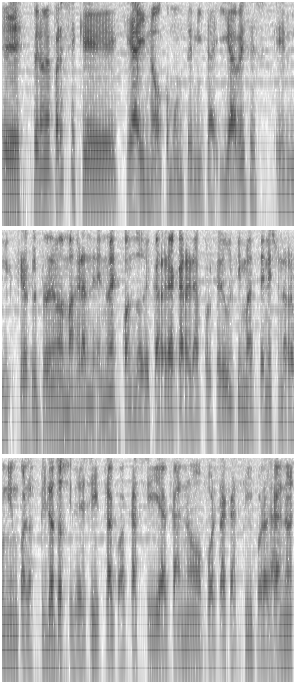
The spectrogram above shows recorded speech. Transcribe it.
Eh, pero me parece que, que hay, ¿no? Como un temita. Y a veces el, creo que el problema más grande no es cuando de carrera a carrera, porque de última tenés una reunión con los pilotos y le decís, flaco, acá sí, acá no, por acá sí, por acá Claro. no, en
